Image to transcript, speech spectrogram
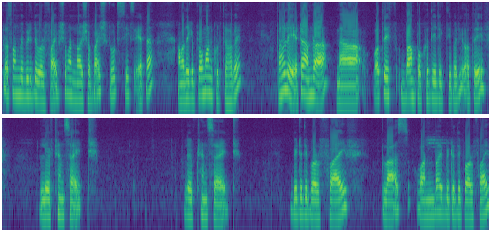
plus one by b to দেওয়ার ফাইভ সমান নয়শো বাইশ রুট সিক্স এটা আমাদেরকে প্রমাণ করতে হবে। তাহলে এটা আমরা অতএব বাম পক্ষ দিয়ে লিখতে পারি, অতএব left hand side left hand side b to the power five plus one by b to the power five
